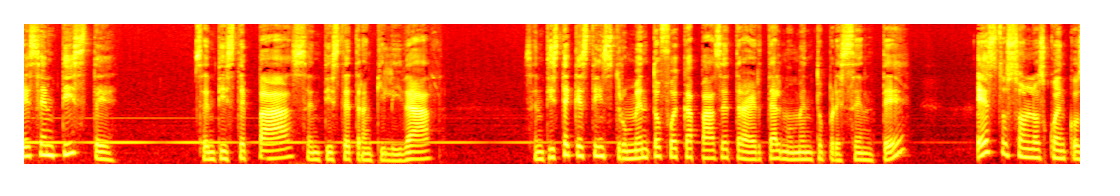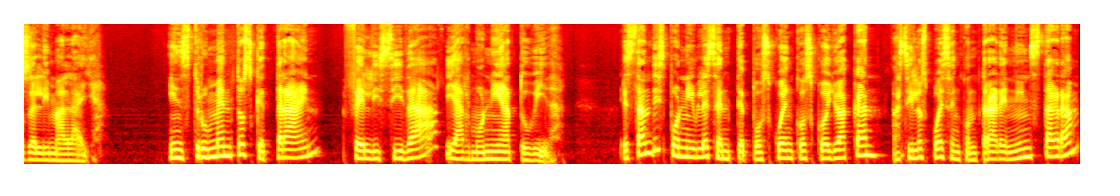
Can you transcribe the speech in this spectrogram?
¿Qué sentiste? ¿Sentiste paz? ¿Sentiste tranquilidad? ¿Sentiste que este instrumento fue capaz de traerte al momento presente? Estos son los cuencos del Himalaya. Instrumentos que traen felicidad y armonía a tu vida. Están disponibles en Teposcuencos Coyoacán, así los puedes encontrar en Instagram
